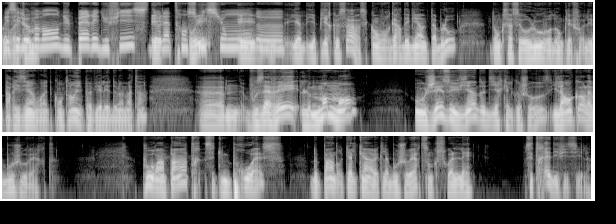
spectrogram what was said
Mais c'est le moment du père et du fils, de Et- la transmission. Il y, a- il y a pire que ça, c'est quand vous regardez bien le tableau, donc ça c'est au Louvre, donc les, les Parisiens vont être contents, ils peuvent y aller demain matin. Euh, vous avez le moment où Jésus vient de dire quelque chose, il a encore la bouche ouverte. Pour un peintre, c'est une prouesse de peindre quelqu'un avec la bouche ouverte sans que ce soit laid. C'est très difficile.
